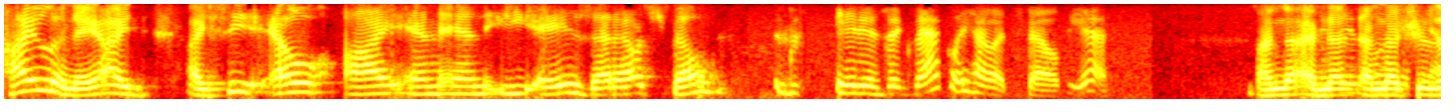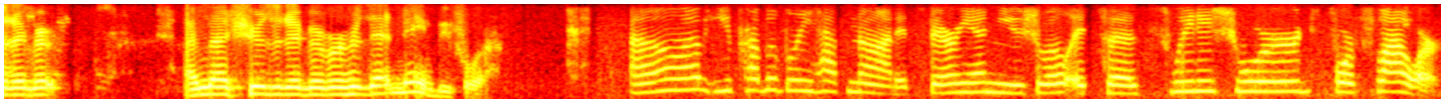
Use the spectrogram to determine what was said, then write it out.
Hi, Linnea. I, I see L I N N E A. Is that how it's spelled? It is exactly how it's spelled, yes. I'm not, I'm not, I'm not sure that I've ever, I'm not sure that I've ever heard that name before. Oh, you probably have not. It's very unusual. It's a Swedish word for flower.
